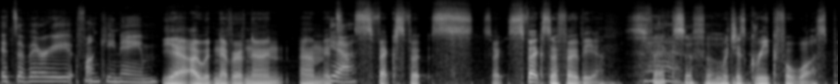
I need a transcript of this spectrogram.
it's a very funky name. Yeah, I would never have known. Um, it's Yeah. sphex- s- sorry, sphexiphobia, Yeah. Which is Greek for wasp.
